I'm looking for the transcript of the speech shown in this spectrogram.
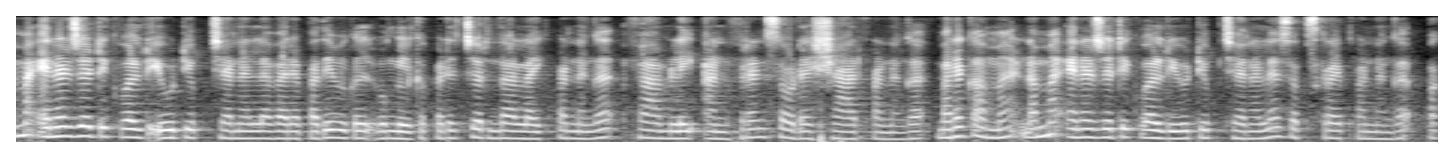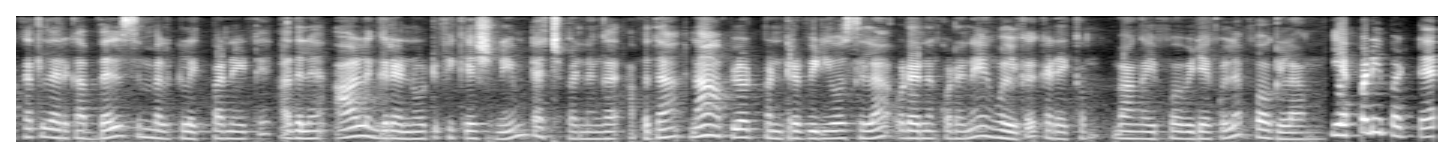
நம்ம எனர்ஜெட்டிக் வேர்ல்ட் யூடியூப் சேனல்ல வர பதிவுகள் உங்களுக்கு பிடிச்சிருந்தா லைக் பண்ணுங்க ஃபேமிலி அண்ட் ஃப்ரெண்ட்ஸோட ஷேர் பண்ணுங்க. மறக்காம நம்ம எனர்ஜெட்டிக் வேர்ல்ட் யூடியூப் சேனலை சப்ஸ்கிரைப் பண்ணுங்க. பக்கத்துல இருக்க பெல் சிம்பல் கிளிக் பண்ணிட்டு அதுல ஆளுங்கிற நோட்டிபிகேஷனையும் டச் பண்ணுங்க. அப்பதான் நான் அப்லோட் பண்ற வீடியோஸ் எல்லாம் உடனுக்குடனே உங்களுக்கு கிடைக்கும். வாங்க இப்போ வீடியோக்குள்ள போகலாம். எப்படிப்பட்ட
